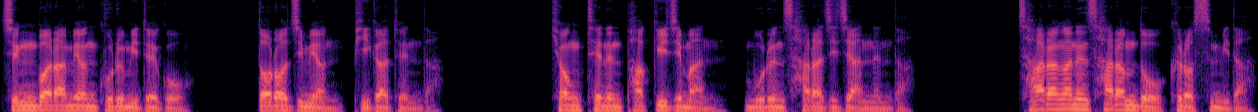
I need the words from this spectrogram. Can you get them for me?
증발하면 구름이 되고 떨어지면 비가 된다. 형태는 바뀌지만 물은 사라지지 않는다. 사랑하는 사람도 그렇습니다.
